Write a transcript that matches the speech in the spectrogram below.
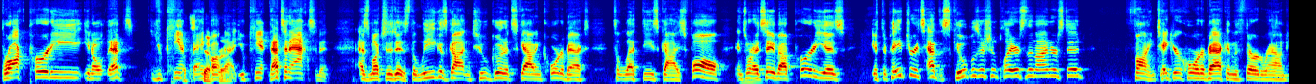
Brock Purdy, you know, that's you can't that's bank different. on that. You can't, that's an accident as much as it is. The league has gotten too good at scouting quarterbacks to let these guys fall. And so what I'd say about Purdy is If the Patriots had the skill position players the Niners did, fine. Take your quarterback in the third round.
